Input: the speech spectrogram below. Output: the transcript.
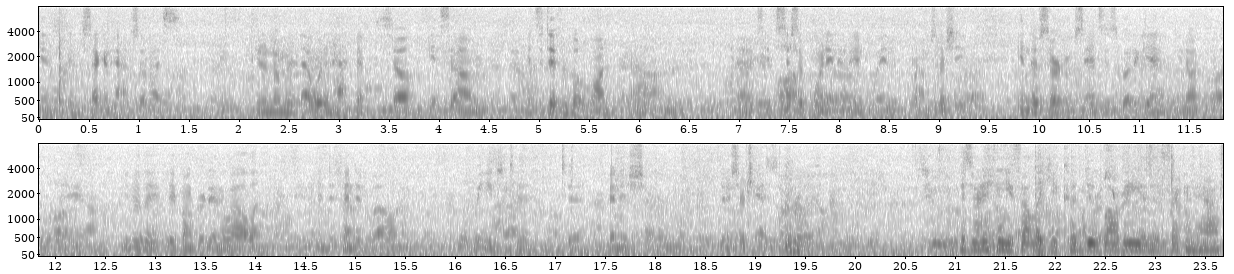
in, in the second half. So that's you know normally that wouldn't happen. So it's um it's a difficult one. Um, you know, it's, it's disappointing that we didn't win, um, especially in those circumstances. But again, you know, I thought they, um, you know, they, they bunkered in well and, and defended well, and we needed to, to finish um, finish our chances up early on. Is there anything you felt like you could do, Bobby, in the second half?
